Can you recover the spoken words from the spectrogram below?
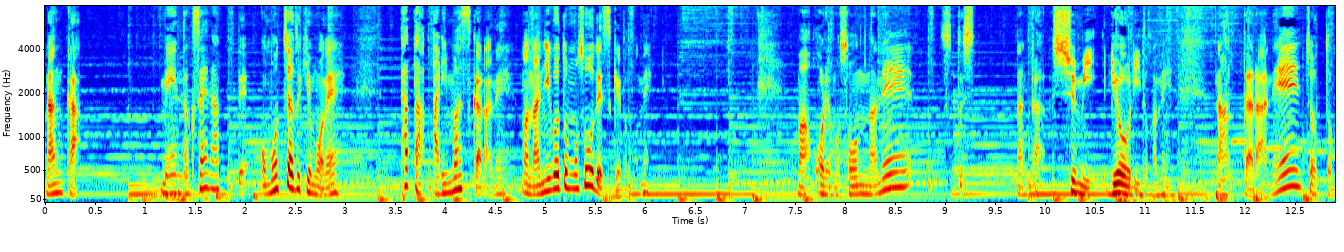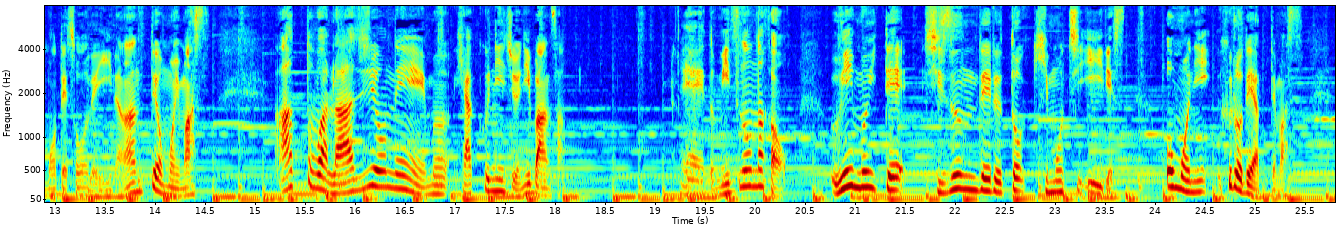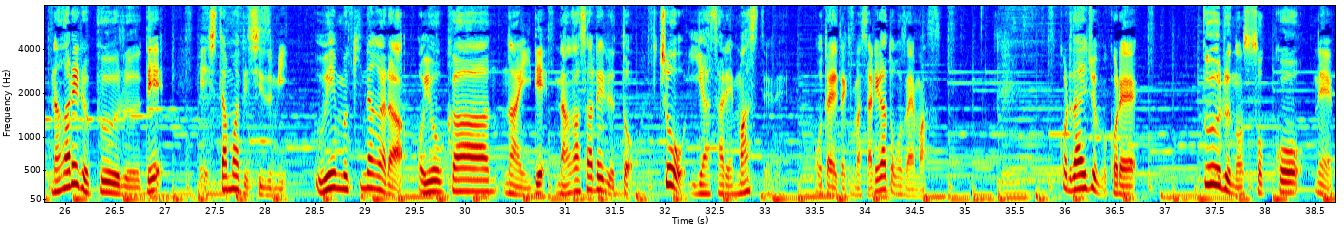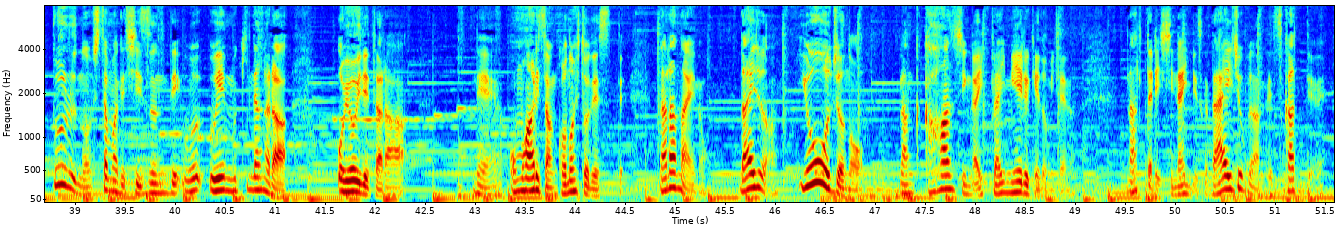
なんか、めんどくさいなって思っちゃう時もね、多々ありますからね。まあ何事もそうですけどもね。まあ俺もそんなね、ちょっとなんか趣味、料理とかね、なったらね、ちょっとモテそうでいいななんて思います。あとはラジオネーム122番さん。えっ、ー、と、水の中を上向いて沈んでると気持ちいいです。主に風呂でやってます。流れるプールで下まで沈み、上向きながら泳がないで流されると超癒されますというね、お答えいただきました。ありがとうございます。これ大丈夫？これ、プールの底、ね、プールの下まで沈んで上向きながら泳いでたら、ね、おまわりさんこの人ですってならないの？大丈夫なの？幼女のなんか下半身がいっぱい見えるけどみたいな。なったりしないんですか？大丈夫なんですか？っていうね、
